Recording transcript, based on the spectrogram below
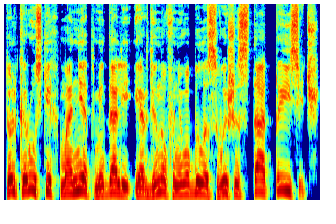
Только русских монет, медалей и орденов у него было свыше ста тысяч.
